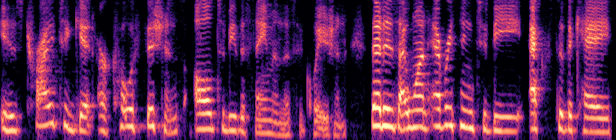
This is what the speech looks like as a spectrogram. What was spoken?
is try to get our coefficients all to be the same in this equation. That is, I want everything to be x to the k,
